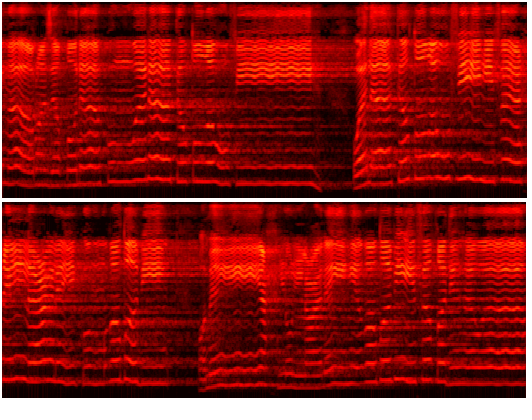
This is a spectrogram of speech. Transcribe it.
ما رزقناكم ولا تطغوا فيه ولا تطغوا فيه فيحل عليكم غضبي ومن يحلل عليه غضبي فقد هوى.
